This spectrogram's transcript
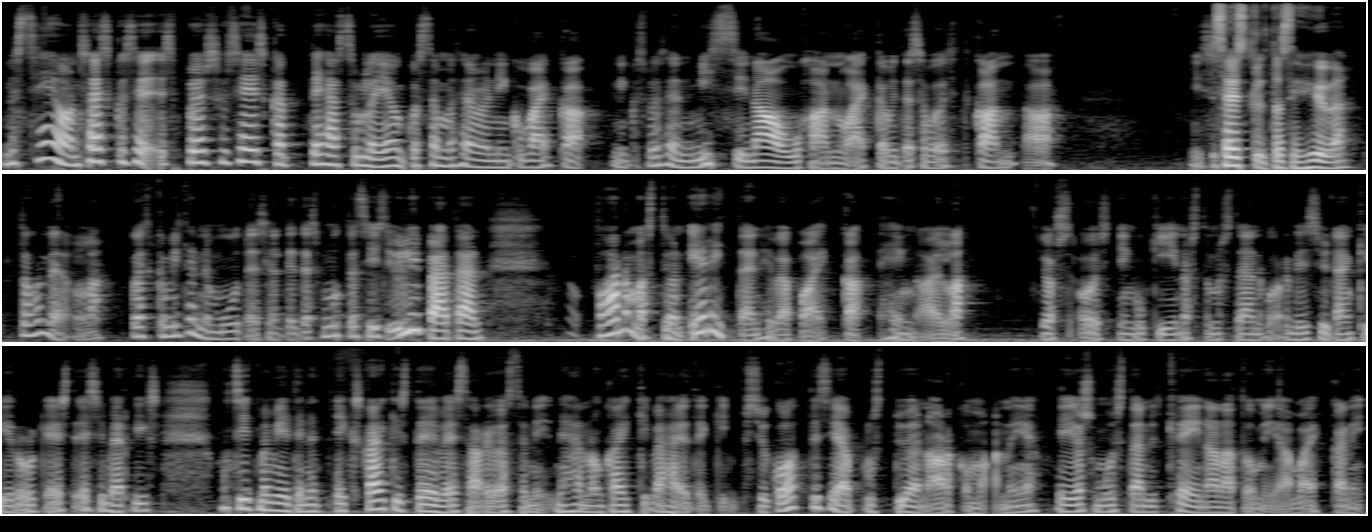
No se on. Saisiko se, voisiko Seiska tehdä sulle jonkun semmoisen niin vaikka niin semmoisen missinauhan, vaikka mitä sä voisit kantaa? Missä Se olisi kyllä tosi hyvä. Todella, koska miten ne muuten sieltä tietäisi. Mutta siis ylipäätään varmasti on erittäin hyvä paikka hengailla, jos olisi niinku kiinnostunut Stanfordin sydänkirurgeista esimerkiksi. Mutta sitten mä mietin, että eikö kaikissa TV-sarjoissa, niin nehän on kaikki vähän jotenkin psykoottisia plus työnarkomaaneja. Ja jos muistaa nyt Crane Anatomiaa vaikka, niin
